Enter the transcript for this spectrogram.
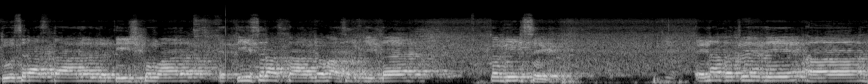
ਦੂਸਰਾ ਸਥਾਨ ਨਤੀਸ਼ ਕੁਮਾਰ ਤੇ ਤੀਸਰਾ ਸਥਾਨ ਜੋ ਹਾਸਲ ਕੀਤਾ ਹੈ ਕਬੀਰ ਸਿੰਘ। ਇਹਨਾਂ ਬੱਚਿਆਂ ਨੇ ਅਹ,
